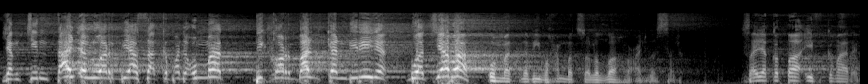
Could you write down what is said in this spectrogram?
Yang cintanya luar biasa kepada umat dikorbankan dirinya. Buat siapa? Umat Nabi Muhammad Shallallahu Alaihi Wasallam saya ke Taif kemarin.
